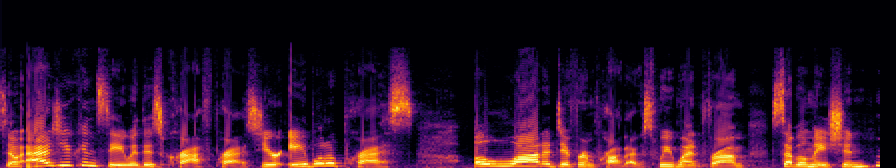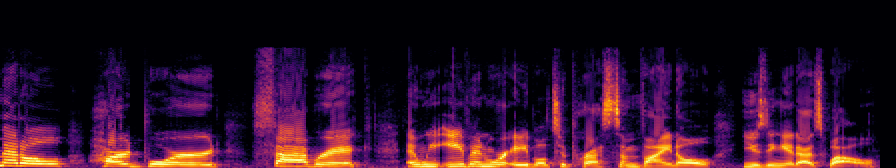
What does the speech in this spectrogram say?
So as you can see with this craft press, you're able to press a lot of different products. We went from sublimation metal, hardboard, fabric, and we even were able to press some vinyl using it as well.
